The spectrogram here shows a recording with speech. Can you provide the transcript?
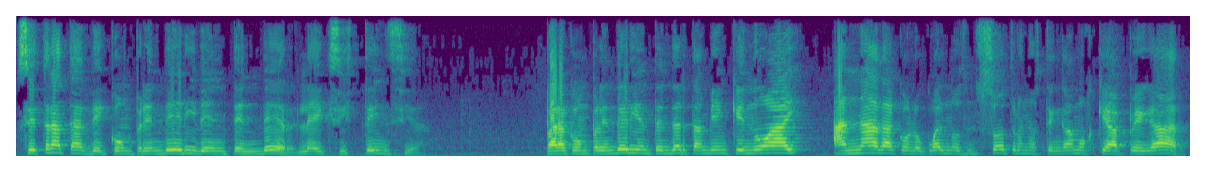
Se trata de comprender y de entender la existencia, para comprender y entender también que no hay a nada con lo cual nosotros nos tengamos que apegar.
